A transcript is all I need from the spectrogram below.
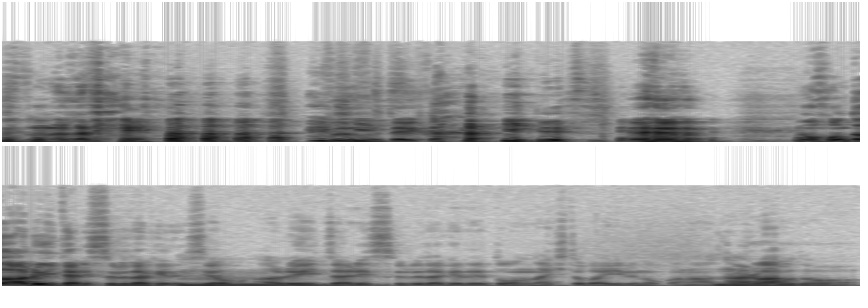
自分の中で ブームというか。いいですね。もう本当歩いたりするだけですよ、うん歩いたりするだけでどんな人がいるのかなとか。なるほど、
